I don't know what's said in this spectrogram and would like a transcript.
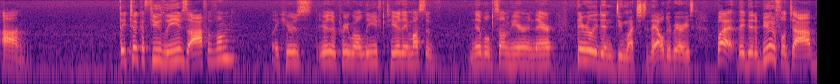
um, they took a few leaves off of them. Like here's here they're pretty well leafed. Here they must have nibbled some here and there. They really didn't do much to the elderberries, but they did a beautiful job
